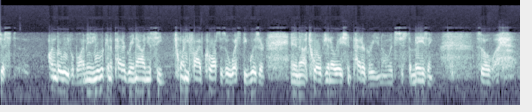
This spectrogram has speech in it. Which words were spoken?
just unbelievable. I mean, you look in a pedigree now and you see 25 crosses of Westy Whizzer and uh, 12 generation pedigree. You know, it's just amazing. So. Uh,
